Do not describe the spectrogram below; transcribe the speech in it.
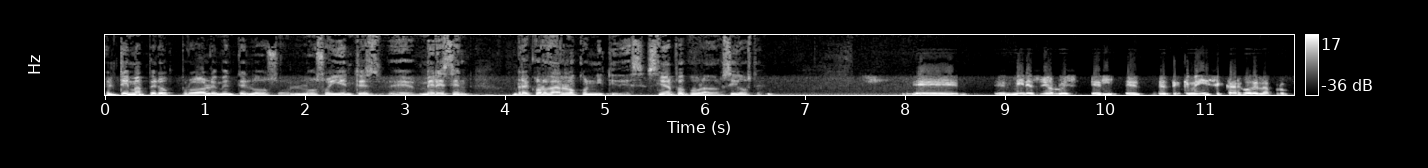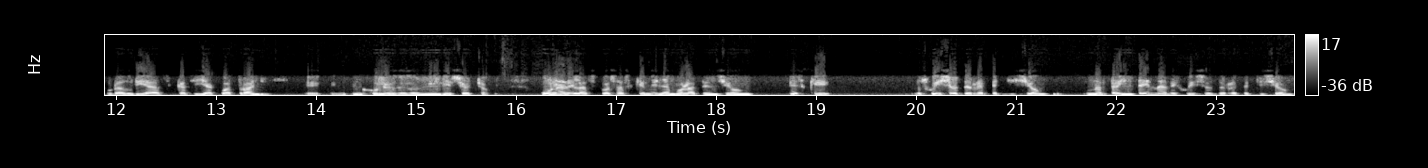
el tema, pero probablemente los, los oyentes merecen recordarlo con nitidez. Señor Procurador, siga usted. Eh eh, mire, señor Luis, el, desde que me hice cargo de la Procuraduría hace casi ya cuatro años, eh, en, julio de 2018, una de las cosas que me llamó la atención es que los juicios de repetición, una treintena de juicios de repetición,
